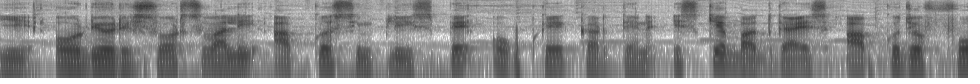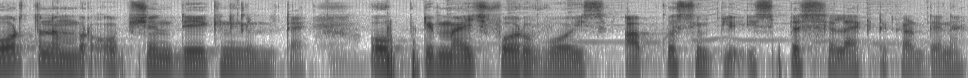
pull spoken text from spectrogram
ये ऑडियो रिसोर्स वाली आपको सिंपली इस पर ओके कर देना इसके बाद गाइस आपको जो फोर्थ नंबर ऑप्शन देखने को मिलता है ऑप्टिमाइज फॉर वॉइस आपको सिंपली इस पर सेलेक्ट कर देना है।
